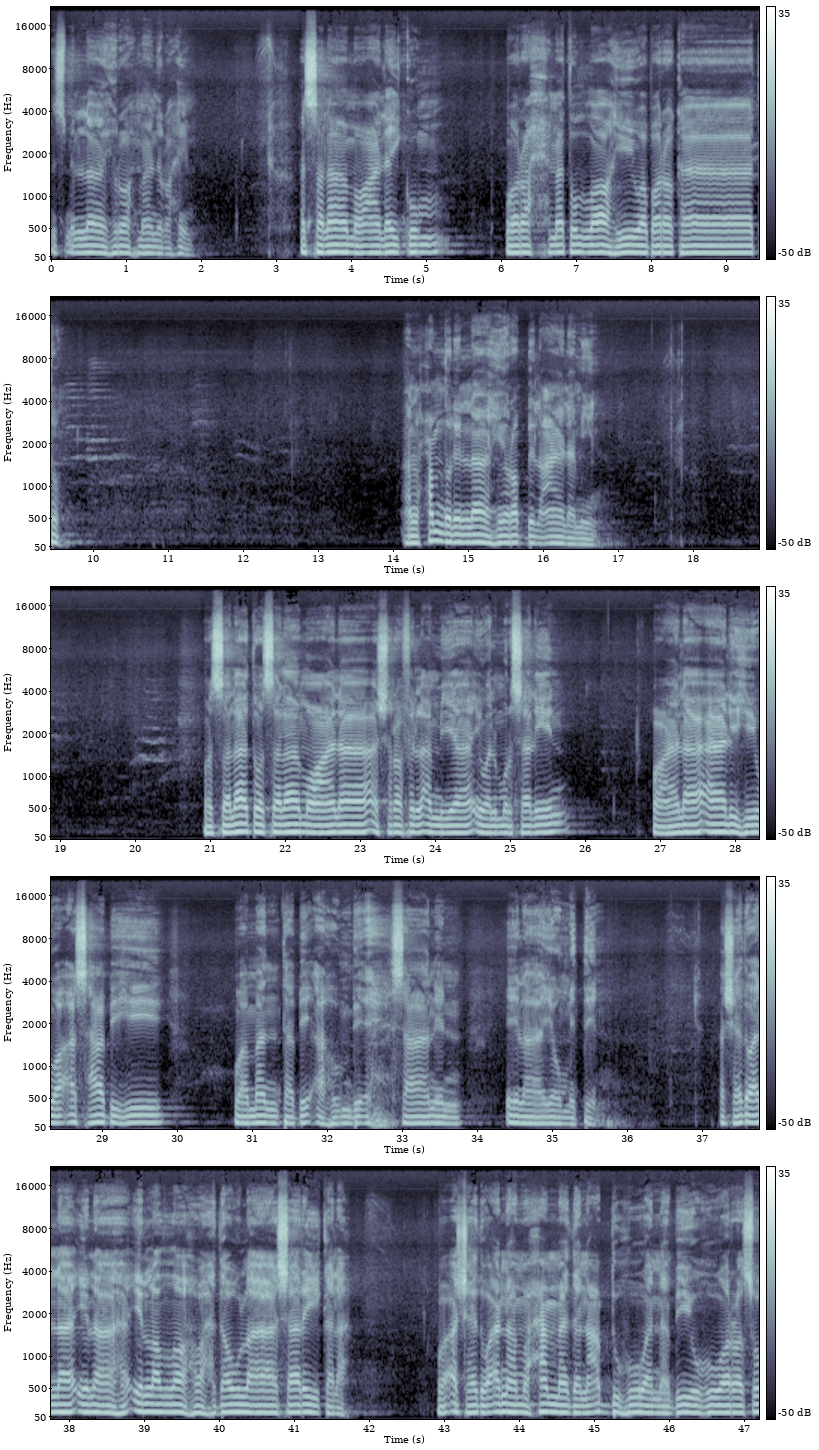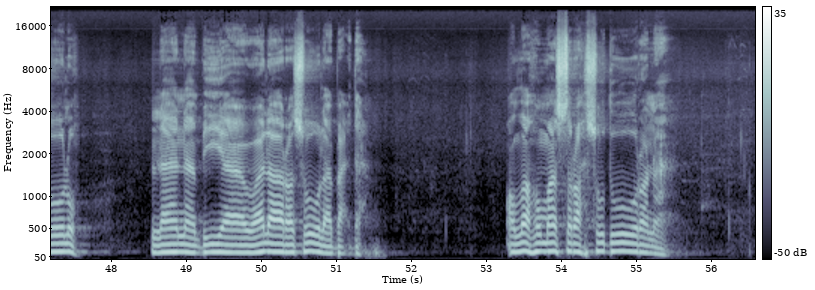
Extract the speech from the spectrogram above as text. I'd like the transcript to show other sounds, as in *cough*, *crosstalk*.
بسم الله الرحمن الرحيم السلام عليكم ورحمة الله وبركاته الحمد لله رب العالمين والصلاة والسلام على أشرف الأنبياء والمرسلين وعلى آله وأصحابه ومن تبعهم بإحسان إلى يوم الدين. أشهد أن لا إله إلا الله وحده لا شريك له. وأشهد أن محمدا عبده ونبيه ورسوله. لا نبي ولا رسول بعده. اللهم اشرح صدورنا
